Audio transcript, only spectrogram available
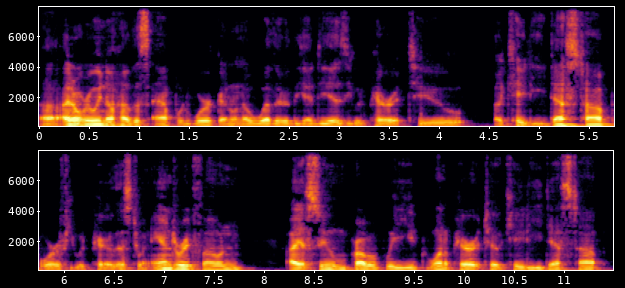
Uh, I don't really know how this app would work. I don't know whether the idea is you would pair it to a KDE desktop or if you would pair this to an Android phone. I assume probably you'd want to pair it to a KDE desktop,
